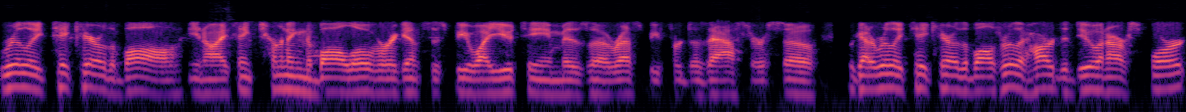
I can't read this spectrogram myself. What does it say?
really take care of the ball. You know, I think turning the ball over against this BYU team is a recipe for disaster. So we've got to really take care of the ball. It's really hard to do in our sport,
